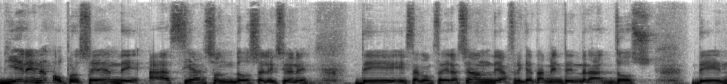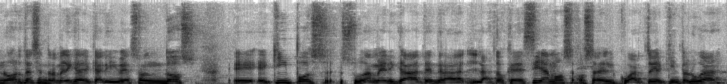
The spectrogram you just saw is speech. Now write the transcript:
vienen o proceden de Asia, son dos selecciones de esa confederación, de África también tendrá dos, de Norte, Centroamérica y del Caribe son dos eh, equipos, Sudamérica tendrá las dos que decíamos, o sea, el cuarto y el quinto lugar,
